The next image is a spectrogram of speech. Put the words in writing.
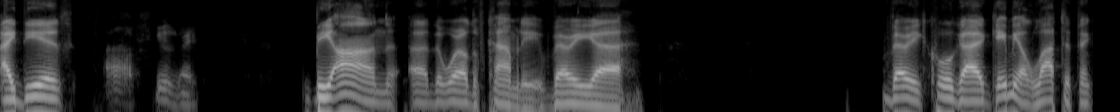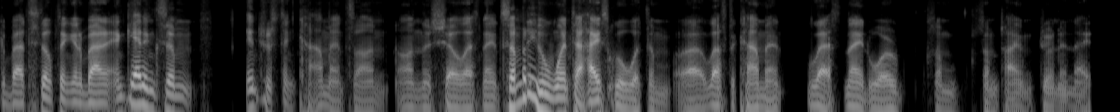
ideas. Uh, excuse me. Beyond uh, the world of comedy, very uh, very cool guy. Gave me a lot to think about. Still thinking about it, and getting some interesting comments on on the show last night. Somebody who went to high school with him uh, left a comment last night or some sometime during the night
